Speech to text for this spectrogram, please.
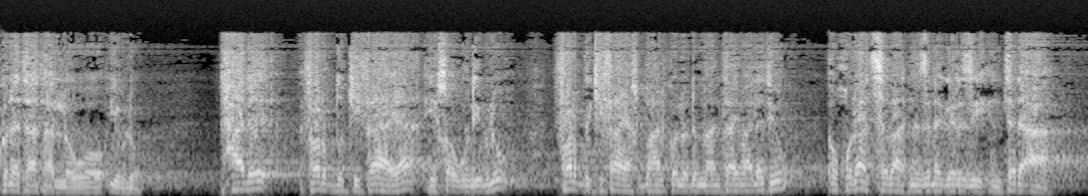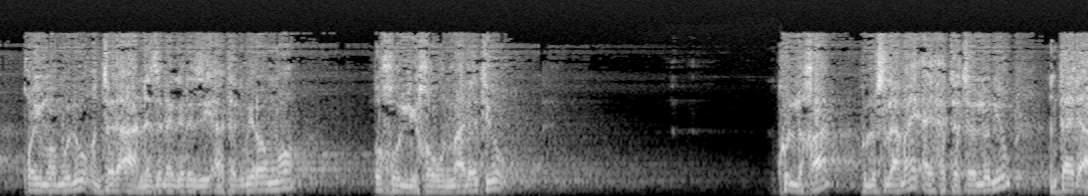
ኩነታት ኣለዎ ይብሉ ሓደ ፈርድ ክፋያ ይኸውን ይብሉ ፈርድ ክፋያ ክበሃል ከሎ ድማ እንታይ ማለት እዩ እኹላት ሰባት ነዚ ነገር እዚ እንተ ደኣ ቆይሞምሉ እንተ ደኣ ነዚ ነገር እዚ ኣተግቢሮ እሞ እኹል ይኸውን ማለት እዩ ኩልኻ ኩሉ እስላማይ ኣይሕተተሉን እዩ እንታይ ደኣ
